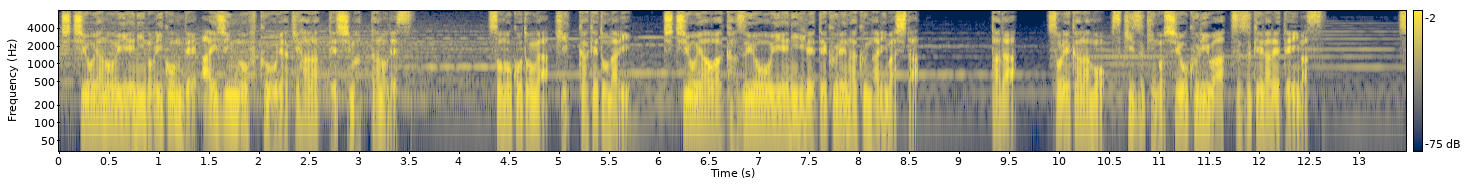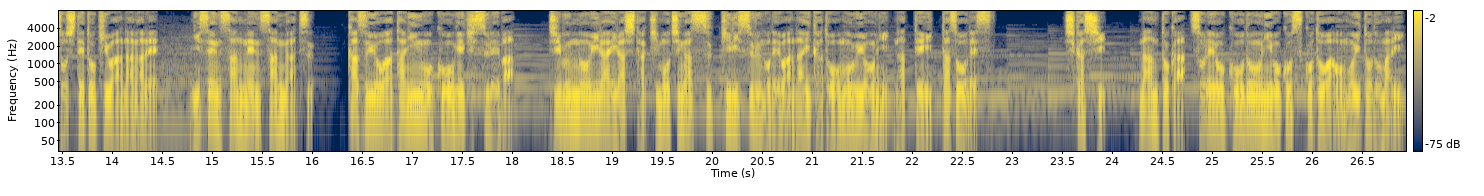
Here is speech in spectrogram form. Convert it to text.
父親の家に乗り込んで愛人の服を焼き払ってしまったのです。そのことがきっかけとなり、父親は和代を家に入れてくれなくなりました。ただ、それからも月々の仕送りは続けられています。そして時は流れ、2003年3月、和代は他人を攻撃すれば、自分のイライラした気持ちがスッキリするのではないかと思うようになっていったそうです。しかし、なんとかそれを行動に起こすことは思いとどまり、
